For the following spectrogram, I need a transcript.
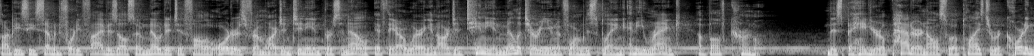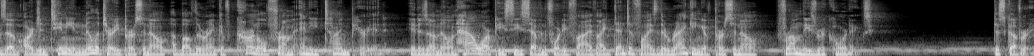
RPC 745 is also noted to follow orders from Argentinian personnel if they are wearing an Argentinian military uniform displaying any rank above colonel. This behavioral pattern also applies to recordings of Argentinian military personnel above the rank of colonel from any time period. It is unknown how RPC 745 identifies the ranking of personnel from these recordings. Discovery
